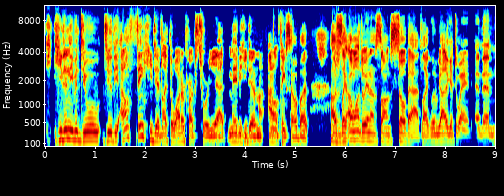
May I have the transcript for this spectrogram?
he didn't even do do the. I don't think he did like the Waterparks tour yet. Maybe he did. I don't think so. But I was just like, I want Dwayne on a song so bad. Like, we got to get Dwayne. And then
